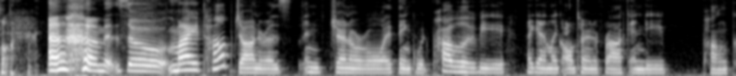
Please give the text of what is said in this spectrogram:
don't. Um, so my top genres in general, I think, would probably be again like alternative rock, indie, punk,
